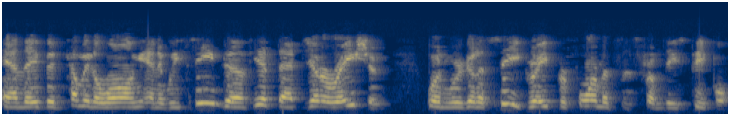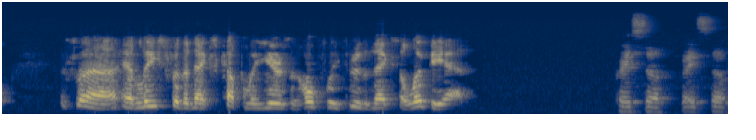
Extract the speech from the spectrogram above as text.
and they've been coming along and we seem to have hit that generation when we're going to see great performances from these people, uh, at least for the next couple of years and hopefully through the next Olympiad. Great stuff. Great stuff.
